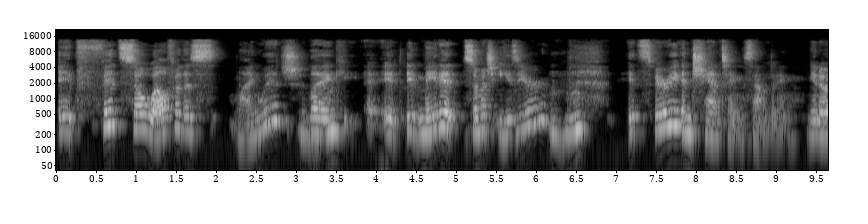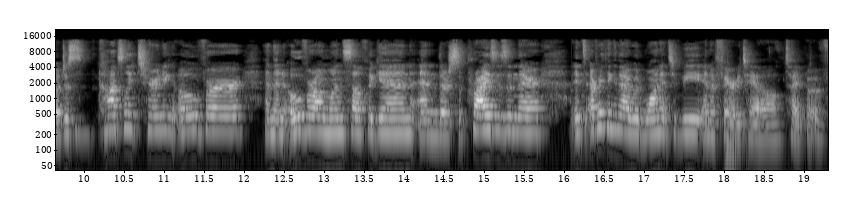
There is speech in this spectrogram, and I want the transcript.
it fits so well for this language. Mhm. Like it it made it so much easier. Mm-hmm. It's very enchanting sounding. You know, just constantly turning over and then over on oneself again and there's surprises in there. It's everything that I would want it to be in a fairy tale type of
